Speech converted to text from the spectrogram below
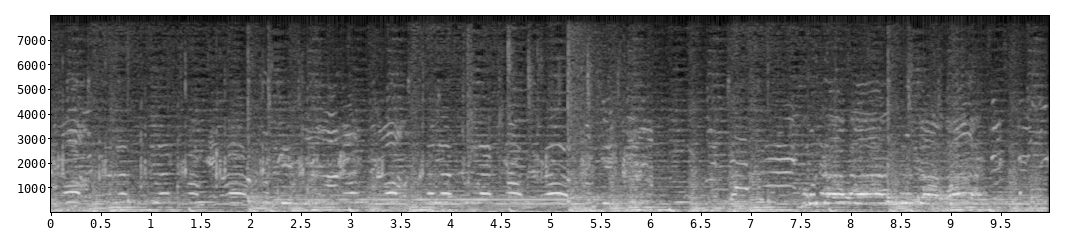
不要跑大不要跑大哥不要跑大不要跑不要跑大哥不要跑大哥不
